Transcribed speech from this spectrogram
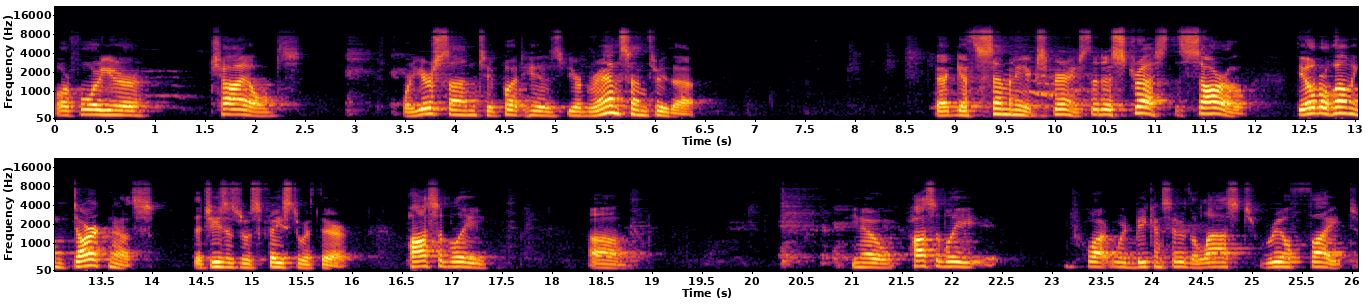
Or for your child or your son to put his your grandson through that? that Gethsemane experience, the distress, the sorrow, the overwhelming darkness that Jesus was faced with there. Possibly, um, you know, possibly what would be considered the last real fight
